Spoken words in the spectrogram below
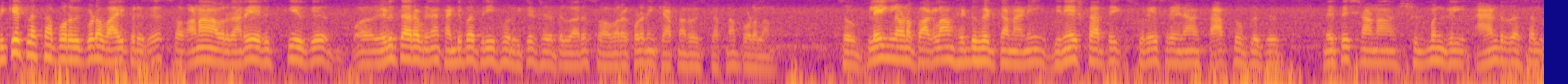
விக்கெட்லெஸ்ஸாக போகிறதுக்கு கூட வாய்ப்பு இருக்குது ஸோ ஆனால் அவர் நிறைய ரிஸ்கி இருக்குது எடுத்தார் அப்படின்னா கண்டிப்பாக த்ரீ ஃபோர் விக்கெட்ஸ் எடுத்துருவார். ஸோ அவரை கூட நீங்கள் கேப்டன் வைஸ் கேப்டனாக போடலாம். ஸோ பிளேயிங் லெவனை பார்க்கலாம். ஹெட் டு ஹெட் கண்ணாணி Dinesh Karthik Suresh Raina Faf du Plessis Nitish Rana Shubman Gill Andrew Russell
